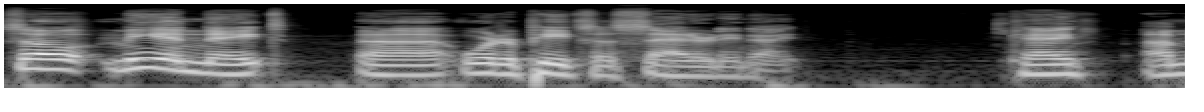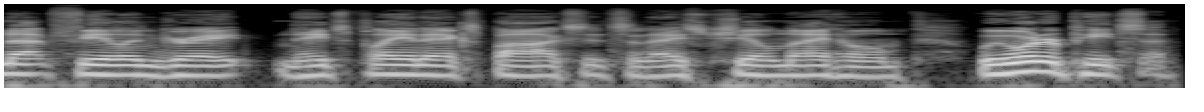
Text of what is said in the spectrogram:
So me and Nate uh, order pizza Saturday night. Okay. I'm not feeling great. Nate's playing Xbox. It's a nice chill night home. We order pizza.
